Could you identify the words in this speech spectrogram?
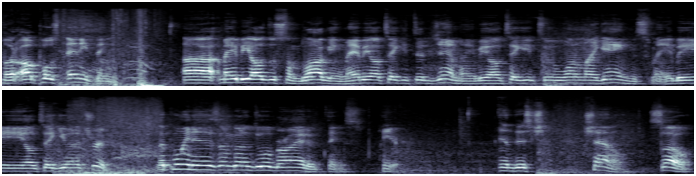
But I'll post anything. Uh, maybe I'll do some blogging. Maybe I'll take you to the gym. Maybe I'll take you to one of my games. Maybe I'll take you on a trip. The point is, I'm gonna do a variety of things here in this ch channel. So,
